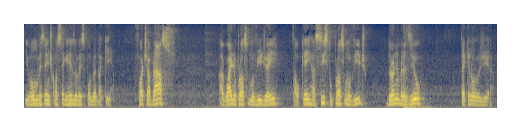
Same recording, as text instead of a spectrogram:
e vamos ver se a gente consegue resolver esse problema aqui. Forte abraço, aguarde o próximo vídeo aí, tá ok? Assista o próximo vídeo. Drone Brasil, tecnologia.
